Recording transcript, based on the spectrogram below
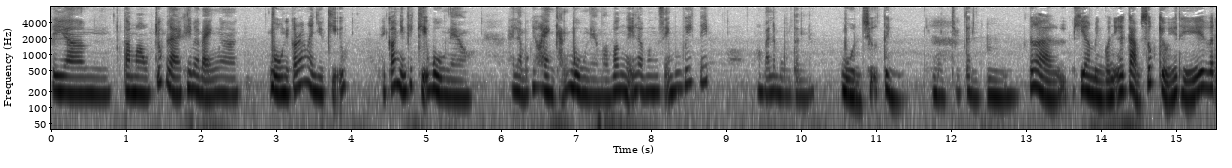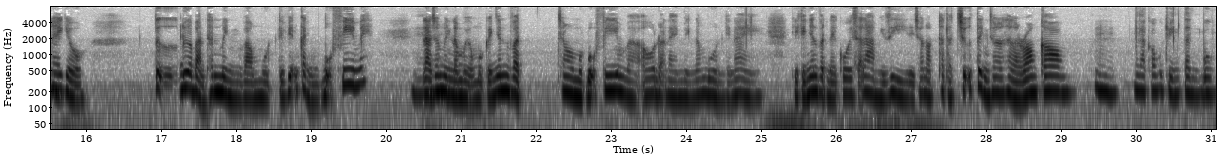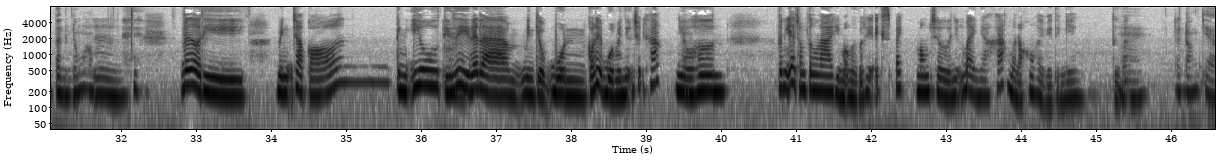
Thì um, tò mò một chút là khi mà bạn uh, buồn thì có rất là nhiều kiểu. Thì có những cái kiểu buồn nào hay là một cái hoàn cảnh buồn nào mà vân nghĩ là vân sẽ muốn viết tiếp? Không phải là buồn tình nữa. buồn trữ tình. Buồn trữ tình. Ừ. tức là khi mà mình có những cái cảm xúc kiểu như thế Vân hay kiểu tự đưa bản thân mình vào một cái viễn cảnh một bộ phim ấy làm cho mình là một, một cái nhân vật trong một bộ phim và ô đoạn này mình đang buồn cái này thì cái nhân vật này cô ấy sẽ làm cái gì để cho nó thật là trữ tình cho nó thật là rom com ừ. là câu chuyện tình buồn tình đúng không ừ. bây giờ thì mình cũng chả có tình yêu tí gì nên là mình kiểu buồn có thể buồn với những chuyện khác nhiều Ừ. hơn vẫn nghĩ là trong tương lai thì mọi người có thể expect mong chờ những bài nhạc khác mà nó không phải về tình yêu từ vân ừ. Rất đón chờ.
